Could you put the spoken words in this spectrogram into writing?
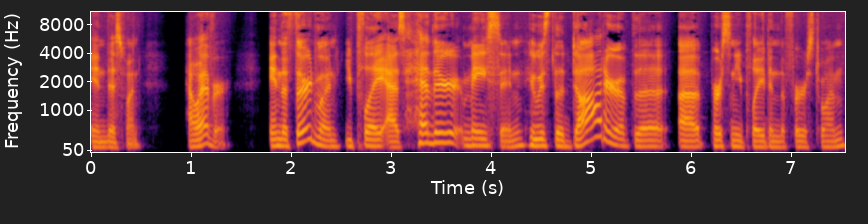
in this one. However in the third one you play as heather mason who is the daughter of the uh, person you played in the first one.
